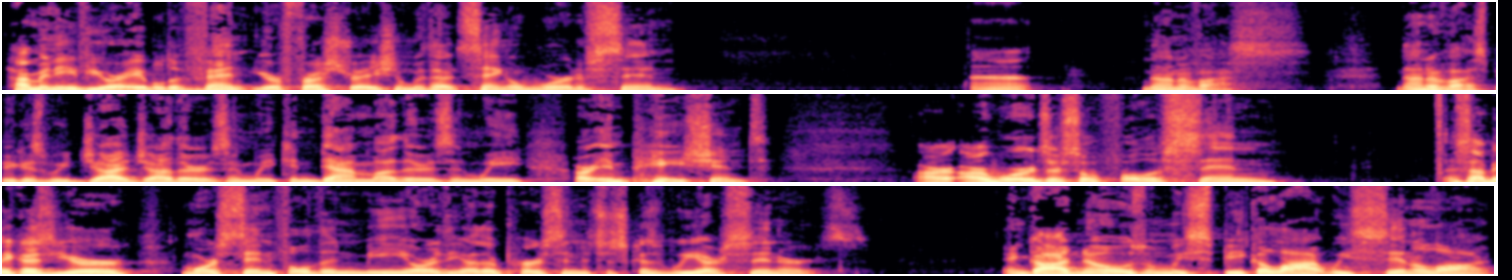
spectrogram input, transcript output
How many of you are able to vent your frustration without saying a word of sin? Uh, none of us. None of us, because we judge others and we condemn others and we are impatient. Our, our words are so full of sin. It's not because you're more sinful than me or the other person, it's just because we are sinners. And God knows when we speak a lot, we sin a lot.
